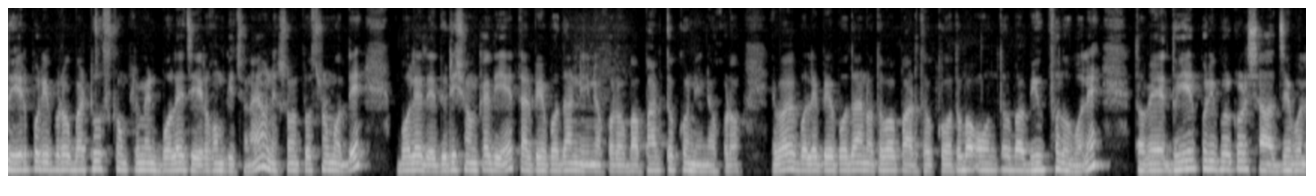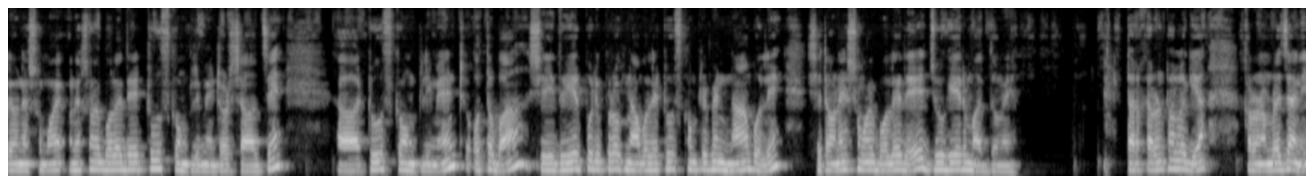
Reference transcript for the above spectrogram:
দুইয়ের পরিপূরক বা টুস কমপ্লিমেন্ট বলে যে এরকম কিছু নয়। অনেক সময় প্রশ্নের মধ্যে বলে দেয় দুটি সংখ্যা দিয়ে তার ব্যবধান নির্ণয় করো বা পার্থক্য নির্ণয় করো। এভাবে বলে ব্যবধান অথবা পার্থক্য অথবা অন্তর বা বিয়োগফলও বলে। তবে দুইয়ের পরিপূরকর সাহায্যে বলে অনেক সময় অনেক সময় বলে দেয় টুস কমপ্লিমেন্টর সাহায্যে টুস কমপ্লিমেন্ট অথবা সেই দুইয়ের পরিপূরক না বলে টুস কমপ্লিমেন্ট না বলে, সেটা অনেক সময় বলে দেয় যুগের মাধ্যমে। তার কারণটা হলো গিয়া, কারণ আমরা জানি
